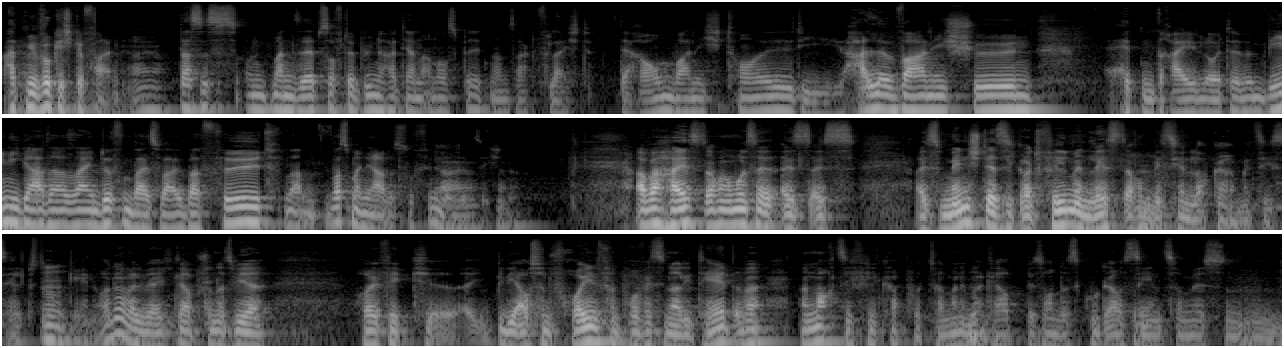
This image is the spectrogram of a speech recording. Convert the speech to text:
hat mir wirklich gefallen. Ja, ja. Das ist, und man selbst auf der Bühne hat ja ein anderes Bild und sagt vielleicht, der Raum war nicht toll, die Halle war nicht schön, hätten drei Leute weniger da sein dürfen, weil es war überfüllt, was man ja alles so findet ja, in sich. Ne? Aber heißt auch, man muss als, als, als Mensch, der sich gerade filmen lässt, auch ein bisschen lockerer mit sich selbst mhm. umgehen, oder? Weil wir, ich glaube schon, dass wir häufig, äh, ich bin ja auch so ein Freund von Professionalität, aber man macht sich viel kaputt, weil man immer glaubt, besonders gut aussehen zu müssen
